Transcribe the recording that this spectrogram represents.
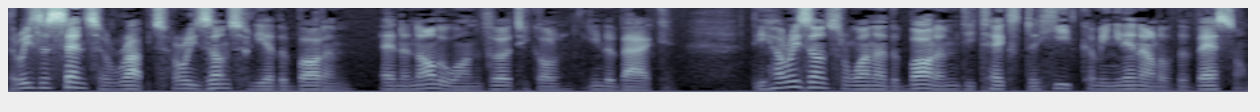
There is a sensor wrapped horizontally at the bottom and another one vertical in the back. The horizontal one at the bottom detects the heat coming in and out of the vessel.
